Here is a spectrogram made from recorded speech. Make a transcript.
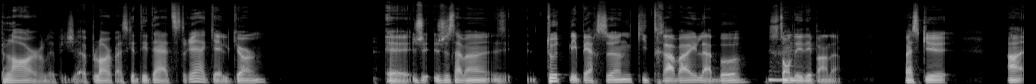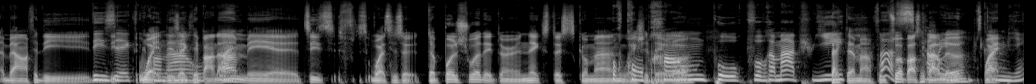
pleure, là, puis je pleure parce que tu étais attitré à quelqu'un. Euh, ju- juste avant, toutes les personnes qui travaillent là-bas sont Ouais. des dépendants. Parce que, en, ben, en fait, des. Des Ouais, ex-dépendants des ex-dépendants, ou- ouais. mais, euh, tu sais, ouais, c'est ça. T'as pas le choix d'être un ex-toxicomane Pour ou etc. comprendre, pour, pour vraiment appuyer. Exactement. Faut que Ah, tu sois passé par là. quand Ouais. même bien.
